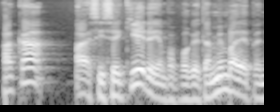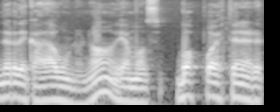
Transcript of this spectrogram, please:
Acá, ah, si se quiere, porque también va a depender de cada uno, ¿no? Digamos, vos puedes tener,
